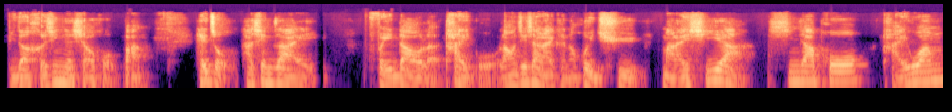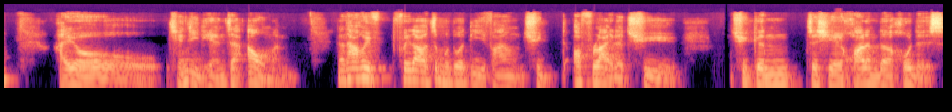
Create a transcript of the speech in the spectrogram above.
比较核心的小伙伴黑走，他现在飞到了泰国，然后接下来可能会去马来西亚、新加坡、台湾。还有前几天在澳门，那他会飞到这么多地方去 offline 的去去跟这些华人的 holders，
